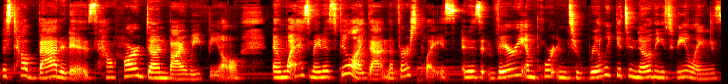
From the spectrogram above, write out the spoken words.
just how bad it is, how hard done by we feel, and what has made us feel like that in the first place. It is very important to really get to know these feelings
